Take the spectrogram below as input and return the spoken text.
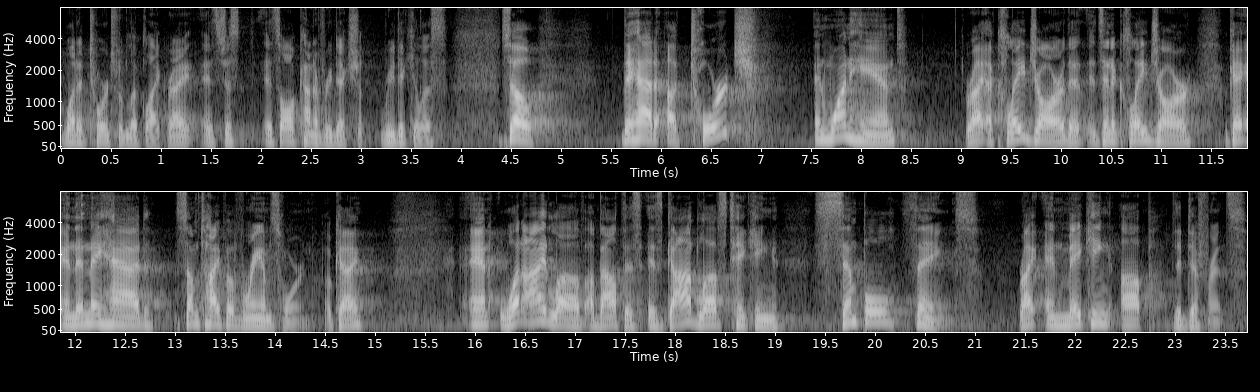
what a torch would look like, right? It's just, it's all kind of ridiculous. So they had a torch in one hand, right, a clay jar that it's in a clay jar, okay, and then they had some type of ram's horn, okay? And what I love about this is God loves taking simple things, right, and making up the difference.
